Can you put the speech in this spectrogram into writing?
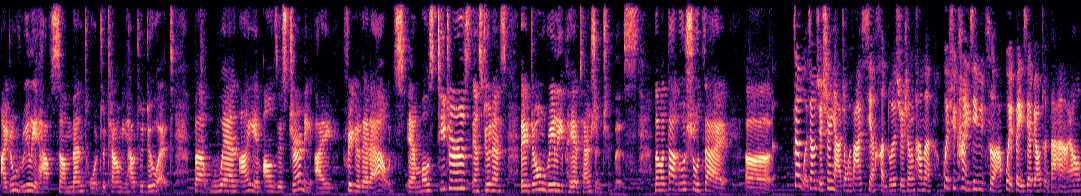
I don't really have some mentor to tell me how to do it. But when I am on this journey, I figure that out. And most teachers and students, they don't really pay attention to this. 那么大多数在呃 在我教学生涯中会发现，很多的学生他们会去看一些预测啊，会背一些标准答案啊，然后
